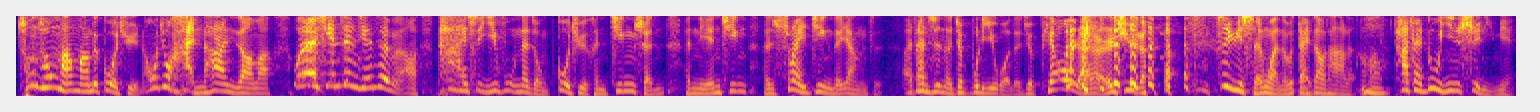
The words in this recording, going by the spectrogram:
匆匆忙忙的过去，然后我就喊他，你知道吗？我说贤正贤正啊，他还是一副那种过去很精神、很年轻、很率劲的样子啊，但是呢就不理我的，就飘然而去了。至于沈婉呢，我逮到他了，他在录音室里面。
